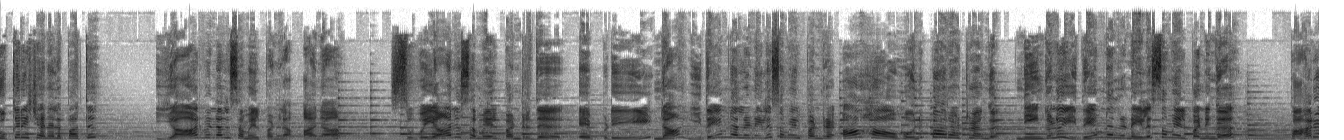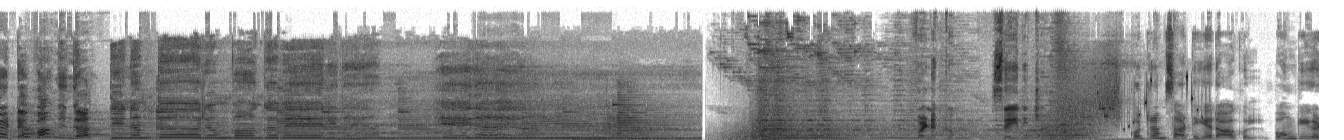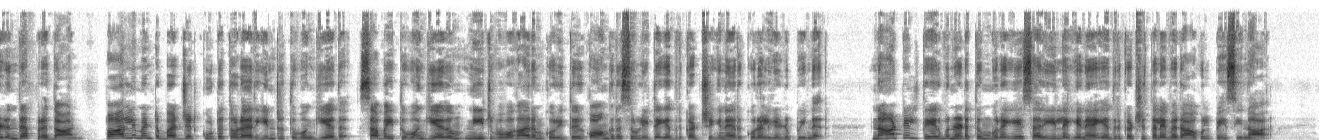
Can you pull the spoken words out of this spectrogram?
Cookery சேனலை பார்த்து யார் வேணாலும் சமையல் பண்ணலாம். ஆனா சுவையான சமையல் பண்றது எப்படி? நான் இதயம் நல்லெண்ணெயில சமையல் பண்றேன். ஆஹா ஓஹோன்னு பாராட்டுறாங்க. நீங்களும் இதயம் நல்லெண்ணெயில சமையல் பண்ணுங்க. பாராட்ட வாங்குங்க. தினம் தோறும் வாங்குவே இதயம் இதயம். வணக்கம். செய்திச் சுருக்கம். குற்றம் சாட்டிய ராகுல் பொங்கி எழுந்த பிரதான். பார்லிமெண்ட் பட்ஜெட் கூட்டத்தொடர் இன்று துவங்கியது. சபை துவங்கியதும் நீட் விவகாரம் குறித்து காங்கிரஸ் உள்ளிட்ட எதிர்க்கட்சியினர் குரல் எழுப்பினர். நாட்டில் தேர்வு நடத்தும் முறையே சரியில்லை என எதிர்க்கட்சித் தலைவர் ராகுல் பேசினார்.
